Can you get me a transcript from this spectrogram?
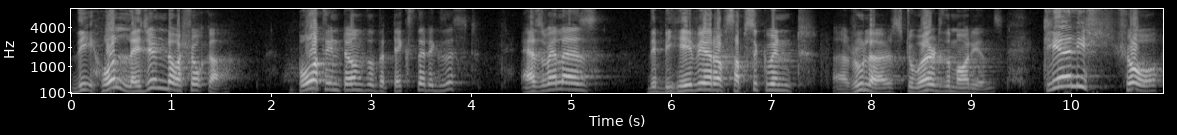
the whole legend of Ashoka, both in terms of the text that exist as well as the behavior of subsequent uh, rulers towards the Mauryans, clearly show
